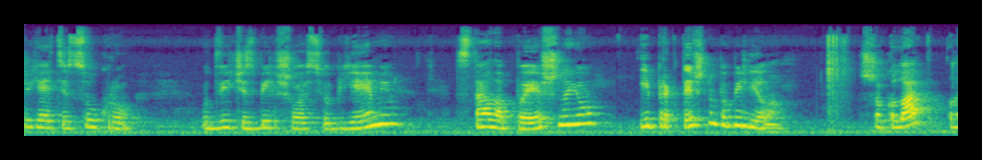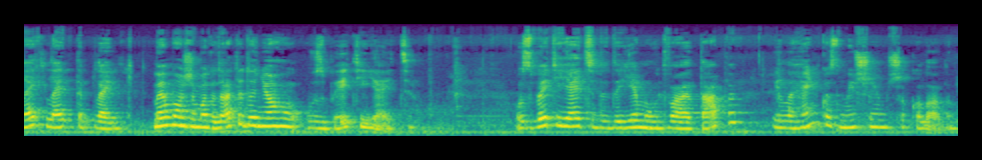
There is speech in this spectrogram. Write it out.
Суміш яйця цукру удвічі збільшилась в об'ємі, стала пишною і практично побіліла. Шоколад ледь-ледь тепленький. Ми можемо додати до нього узбиті яйця. Узбиті яйця додаємо в два етапи і легенько змішуємо шоколадом.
